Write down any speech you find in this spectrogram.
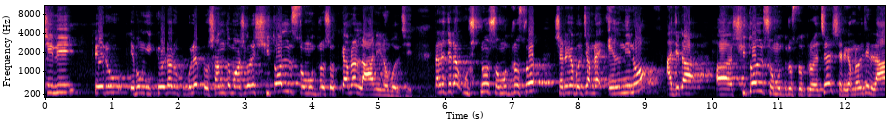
চিলি, পেরু এবং ইকুয়েডর উপকূলে প্রশান্ত মহাসাগরের শীতল সমুদ্র স্রোতকে আমরা লা নিনো বলছি। তাহলে যেটা উষ্ণ সমুদ্র স্রোত, সেটাকে বলছি আমরা এলনিনো আর যেটা শীতল সমুদ্র স্রোত রয়েছে, সেটাকে আমরা বলছি লা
